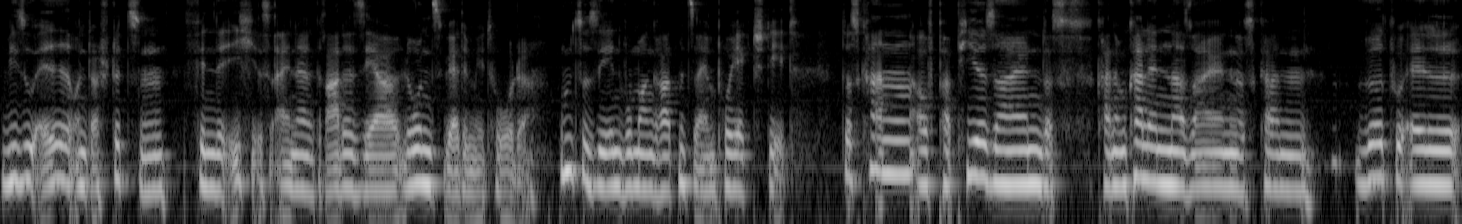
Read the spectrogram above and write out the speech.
visuell unterstützen, finde ich, ist eine gerade sehr lohnenswerte Methode, um zu sehen, wo man gerade mit seinem Projekt steht. Das kann auf Papier sein, das kann im Kalender sein, das kann virtuell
